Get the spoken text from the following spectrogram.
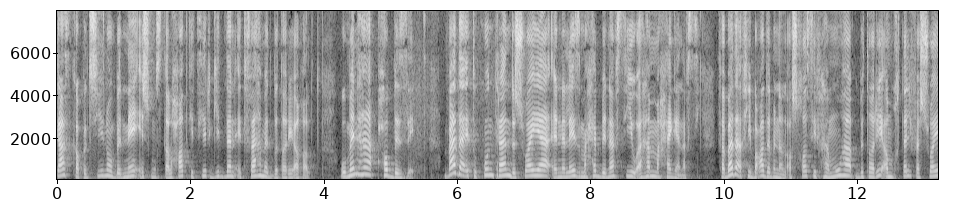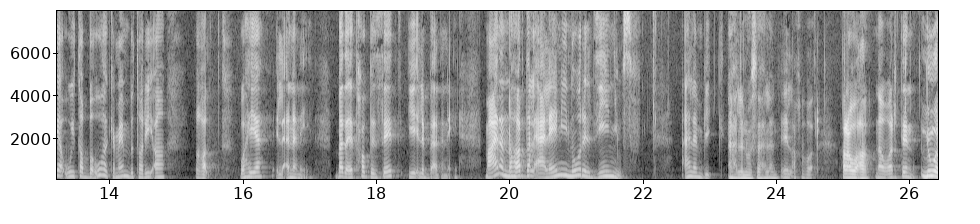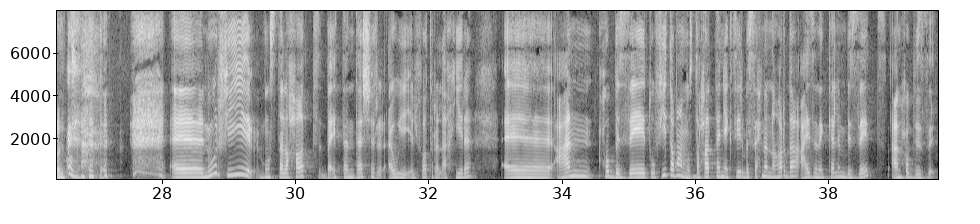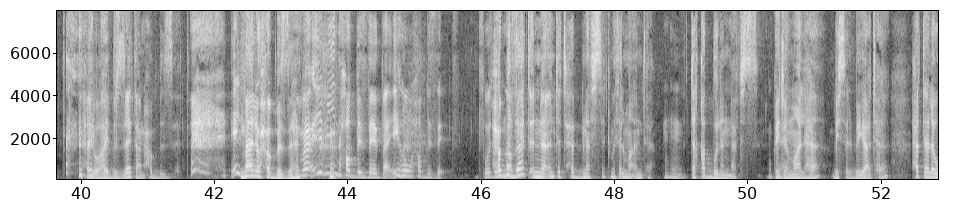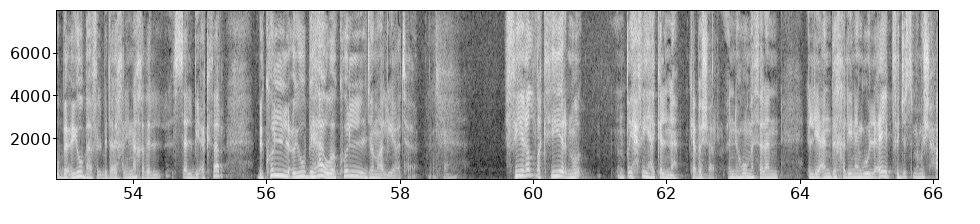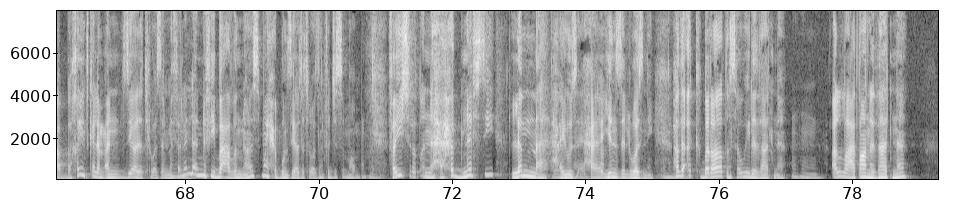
بودكاست كابتشينو بنناقش مصطلحات كتير جدا اتفهمت بطريقة غلط ومنها حب الذات. بدأت تكون ترند شوية إن لازم أحب نفسي وأهم حاجة نفسي. فبدأ في بعض من الأشخاص يفهموها بطريقة مختلفة شوية ويطبقوها كمان بطريقة غلط وهي الأنانية. بدأت حب الذات يقلب بأنانية. معانا النهاردة الإعلامي نور الدين يوسف. أهلا بيك. أهلا وسهلا. إيه الأخبار؟ روعة. نورتنا. نورت. آه نور في مصطلحات بقت تنتشر قوي الفترة الأخيرة آه عن حب الذات وفي طبعا مصطلحات تانية كتير بس إحنا النهاردة عايزة نتكلم بالذات عن حب الذات. حلو هاي بالذات عن حب الذات. الفرق؟ ما له حب الذات؟ إيه مين حب الذات بقى؟ إيه هو حب الذات؟ حب؟ الذات إن أنت تحب نفسك مثل ما أنت مهم. تقبل النفس أوكي. بجمالها بسلبياتها حتى لو بعيوبها في البداية خلينا ناخذ السلبي أكثر بكل عيوبها وكل جمالياتها أوكي. في غلطة كثير نطيح فيها كلنا كبشر إنه هو مثلا اللي عنده خلينا نقول عيب في جسمه مش حابه. خلينا نتكلم عن زيادة الوزن مثلا لأن في بعض الناس ما يحبون زيادة الوزن في جسمهم. فيشرط أنه ححب نفسي لما حيوز... حينزل وزني. هذا أكبر غلط نسويه لذاتنا. الله أعطانا ذاتنا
